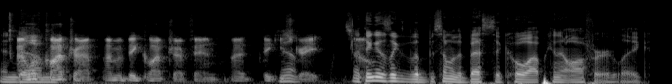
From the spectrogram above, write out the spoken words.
And I love um, Claptrap. I'm a big Claptrap fan. I think he's Yeah. great. I think it's like the some of the best that co-op can offer. Like,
